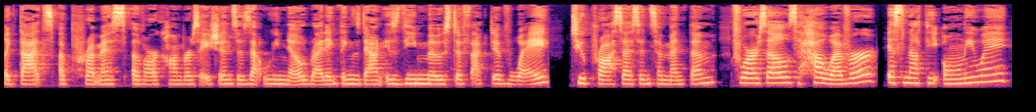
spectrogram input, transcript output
like that's a premise of our conversations is that we know writing things down is the most effective way to process and cement them for ourselves. However, it's not the only way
